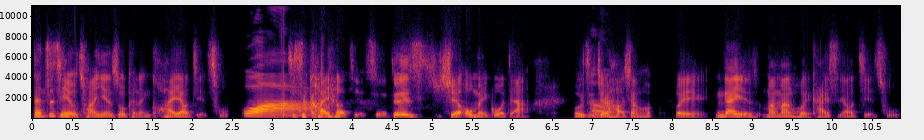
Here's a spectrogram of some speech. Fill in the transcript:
但之前有传言说可能快要解除，哇，就是快要解除，就是学欧美国家，我只觉得好像会、应该也慢慢会开始要解除。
